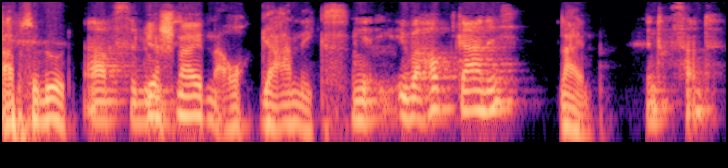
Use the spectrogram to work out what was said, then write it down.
Absolut. Absolut. Wir schneiden auch gar nichts. Nee, überhaupt gar nicht? Nein. Interessant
